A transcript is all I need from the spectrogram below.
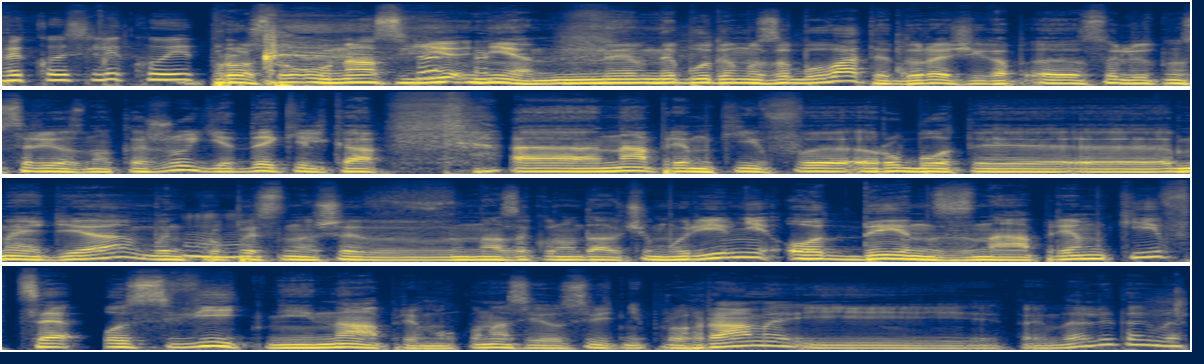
ви когось лікуєте. Просто у нас є ні, не, не будемо забувати. До речі, я абсолютно серйозно кажу. Є декілька е, напрямків е, роботи е, медіа. Він Мгм. прописано ще в, на законодавчому рівні. Один з напрямків це освітній напрямок. У нас є освітні програми і так далі. Так далі.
